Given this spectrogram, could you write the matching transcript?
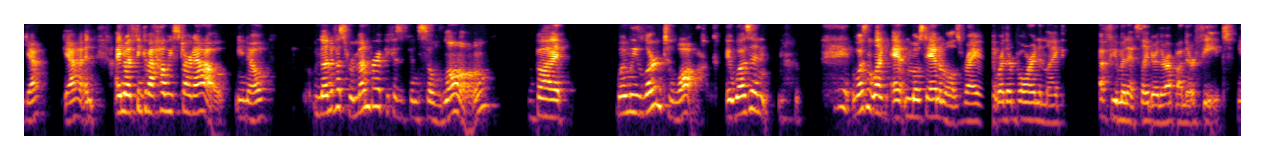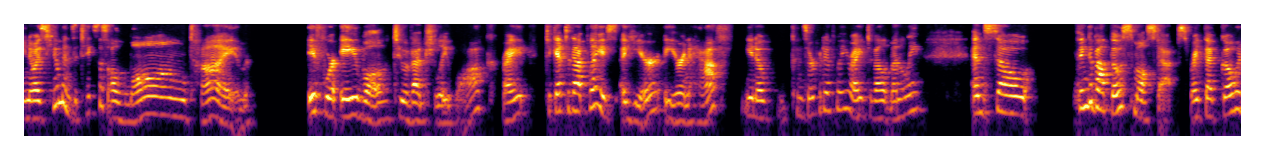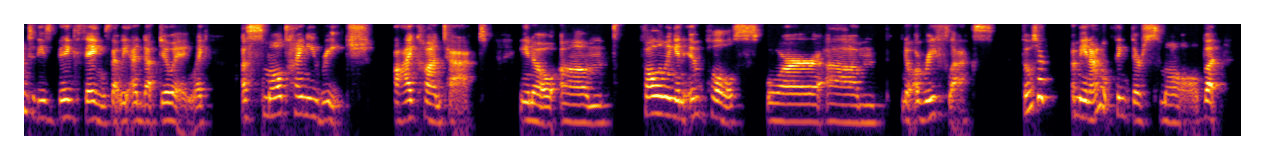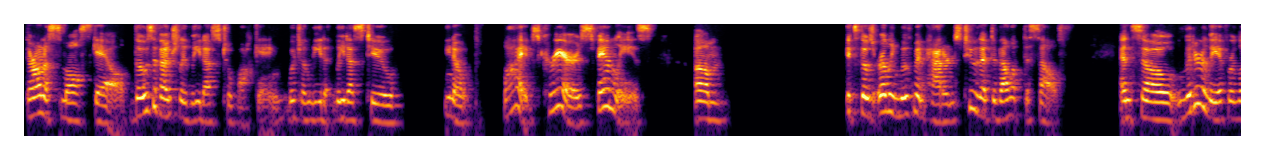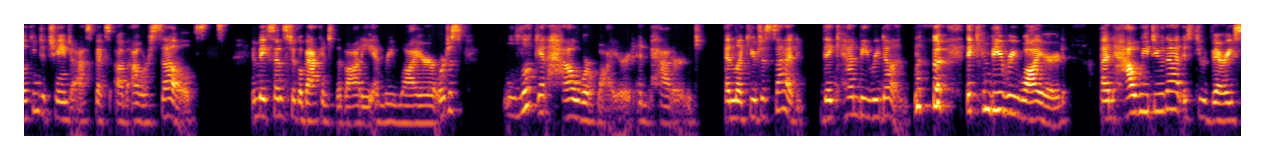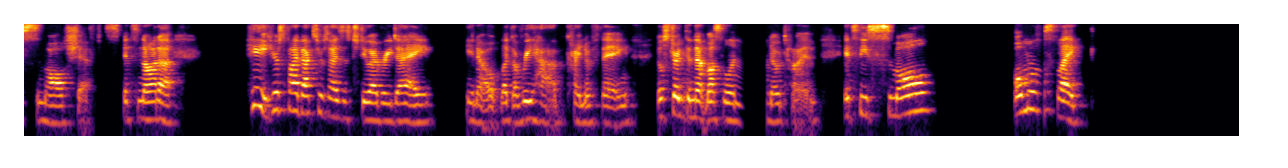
Yeah. Yeah. And I know I think about how we start out, you know, none of us remember it because it's been so long, but when we learned to walk, it wasn't it wasn't like most animals, right? Where they're born and like a few minutes later they're up on their feet. You know, as humans, it takes us a long time if we're able to eventually walk, right? To get to that place, a year, a year and a half, you know, conservatively, right? Developmentally. And so think about those small steps, right? That go into these big things that we end up doing, like a small, tiny reach, eye contact, you know, um, following an impulse or, um, you know, a reflex. Those are, I mean, I don't think they're small, but they're on a small scale. Those eventually lead us to walking, which lead, lead us to, you know, lives, careers, families. Um, it's those early movement patterns too that develop the self. And so, literally, if we're looking to change aspects of ourselves, it makes sense to go back into the body and rewire or just look at how we're wired and patterned. And like you just said, they can be redone, they can be rewired. And how we do that is through very small shifts. It's not a, hey, here's five exercises to do every day, you know, like a rehab kind of thing. You'll strengthen that muscle in no time. It's these small, almost like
